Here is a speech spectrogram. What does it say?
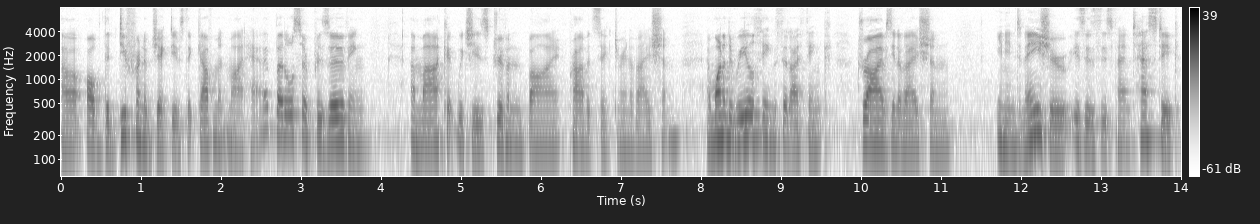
uh, of the different objectives that government might have, but also preserving a market which is driven by private sector innovation. And one of the real things that I think drives innovation in Indonesia is, is this fantastic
